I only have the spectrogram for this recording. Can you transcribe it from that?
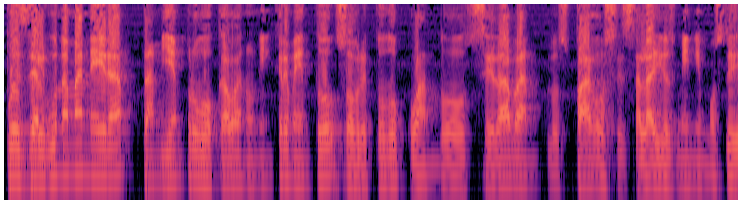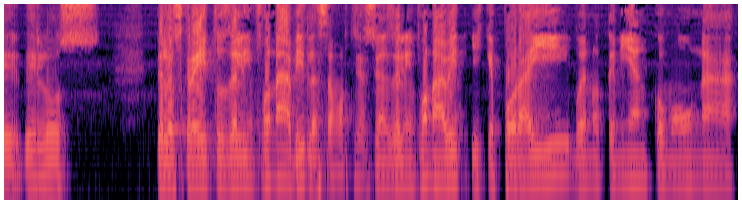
pues de alguna manera también provocaban un incremento, sobre todo cuando se daban los pagos en salarios mínimos de, de los de los créditos del Infonavit, las amortizaciones del Infonavit, y que por ahí, bueno, tenían como una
